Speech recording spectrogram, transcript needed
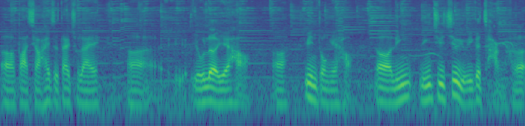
呃把小孩子带出来，呃，游乐也好，啊，运动也好，呃，邻邻居就有一个场合。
